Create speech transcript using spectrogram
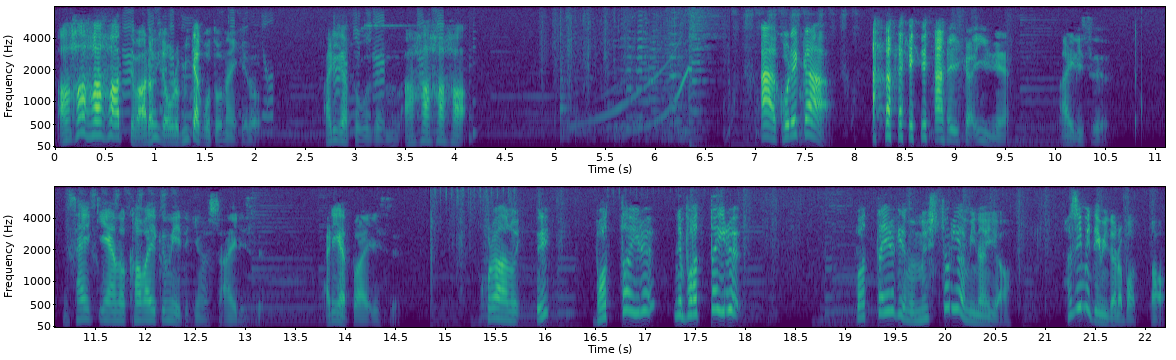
あはははって笑う人俺見たことないけど。ありがとうございます。あははは。あ、これか。はい、いいね。アイリス。最近あの、可愛く見えてきました、アイリス。ありがとう、アイリス。これはあの、え？バッタいる？ね、バッタいるバッタいるけど、虫取りは見ないや。初めて見たらバッタ。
